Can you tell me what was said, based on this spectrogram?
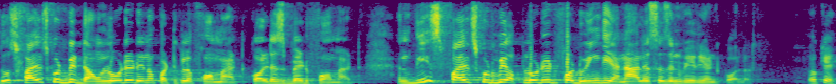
those files could be downloaded in a particular format called as bed format. And these files could be uploaded for doing the analysis in variant caller. Okay.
